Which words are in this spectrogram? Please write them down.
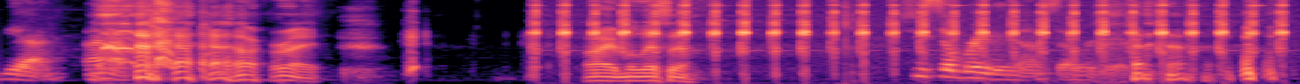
Yeah. All right. All right, Melissa. She's still breathing though, so we're good.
